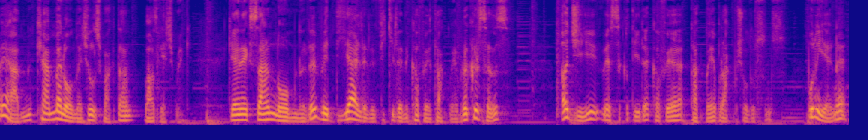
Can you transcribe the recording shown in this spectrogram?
veya mükemmel olmaya çalışmaktan vazgeçmek. Geleneksel normları ve diğerlerinin fikirlerini kafaya takmaya bırakırsanız acıyı ve sıkıntıyı da kafaya takmaya bırakmış olursunuz. Bunun yerine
